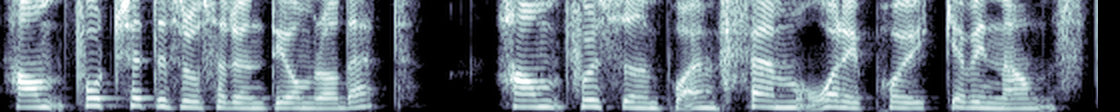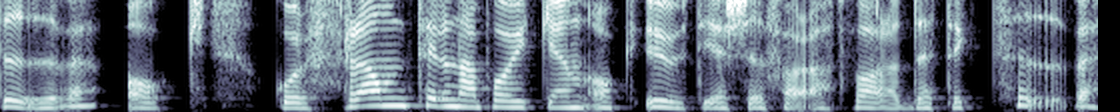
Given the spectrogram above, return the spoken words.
han fortsätter strosa runt i området. Han får syn på en femårig pojke vid namn Steve och går fram till den här pojken och utger sig för att vara detektiv.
